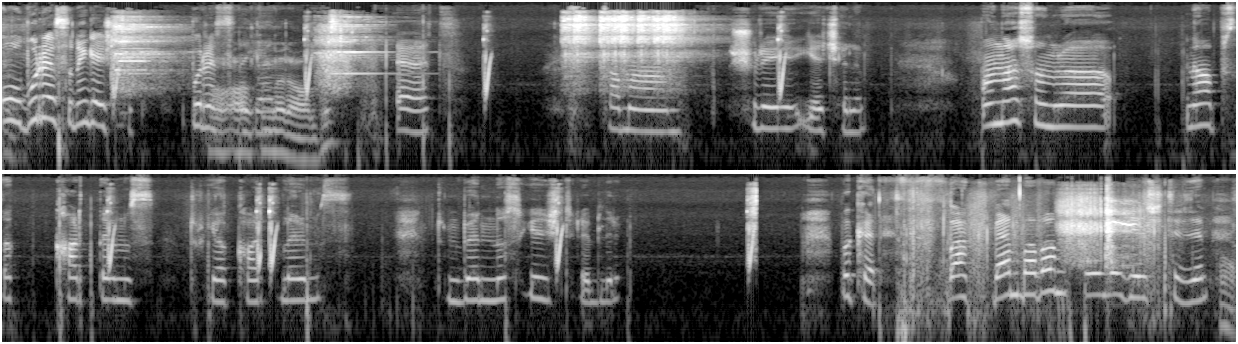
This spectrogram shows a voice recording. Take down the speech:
O burasını geçtik. O Burasını geldik. altınları aldık. Evet. Tamam. Şurayı geçelim. Ondan sonra ne yapsak? Kartlarımız. Dur ya kartlarımız. Dur ben nasıl geliştirebilirim? Bakın. Bak ben babam böyle geliştirdim. Tamam,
